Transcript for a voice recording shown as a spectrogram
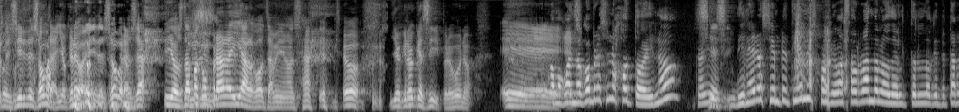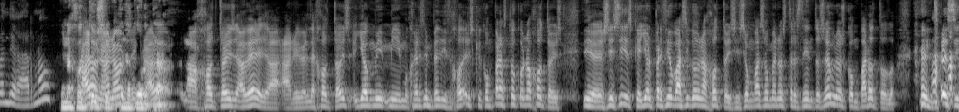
Podéis ir de sobra, yo creo, ¿eh? De sobra. O sea, y os da para comprar ahí algo también. O sea, yo creo, yo creo que sí, pero bueno. eh, Como cuando es- compras una hot toy, ¿no? Sí, Oye, sí. dinero siempre tienes porque vas ahorrando lo, del, lo que te tarda en llegar, ¿no? Una hot Claro, toy no, no, sí, claro. La Hot Toys, a ver, a, a nivel de Hot Toys, yo, mi, mi mujer siempre dice, joder, es que compras todo con una Hot Toys. Y digo, sí, sí, es que yo el precio básico de una Hot Toys, si son más o menos 300 euros, comparo todo. Entonces, si,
